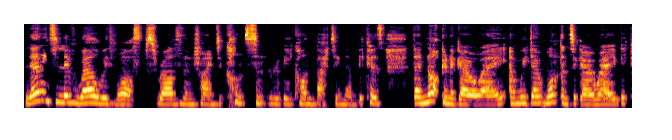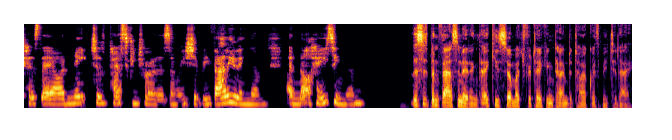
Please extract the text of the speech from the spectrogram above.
learning to live well with wasps rather than trying to constantly be combating them because they're not going to go away and we don't want them to go away because they are nature's pest controllers and we should be valuing them and not hating them. This has been fascinating. Thank you so much for taking time to talk with me today.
